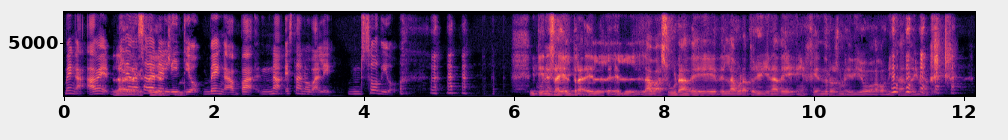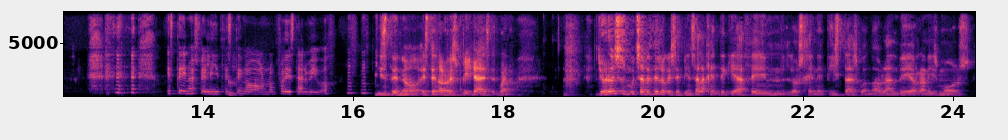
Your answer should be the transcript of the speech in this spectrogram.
Venga, a ver, vida basada en el litio. Venga, no, esta no vale. Sodio. Y tienes ahí la basura del laboratorio llena de engendros medio agonizando. este no es feliz, este no, puede estar vivo. Este no, este no respira. Este, bueno, yo creo que eso es muchas veces lo que se piensa la gente que hacen los genetistas cuando hablan de organismos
